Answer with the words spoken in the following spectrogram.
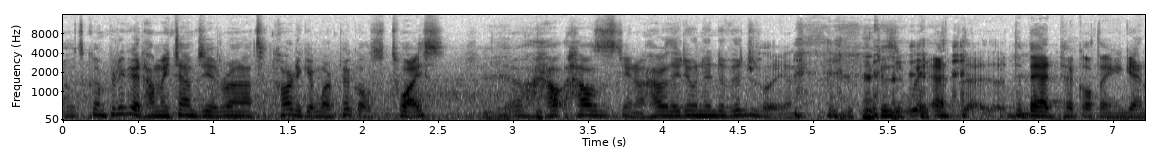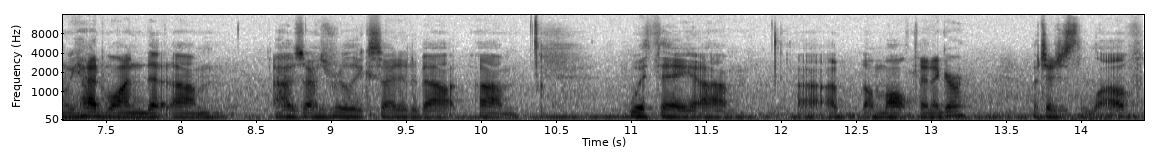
Oh, it's going pretty good. How many times do you run out to the car to get more pickles? Twice. "Oh, How, how's you know how are they doing individually? Because the, the bad pickle thing again, we had one that um, I was I was really excited about um, with a, um, a a malt vinegar, which I just love.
